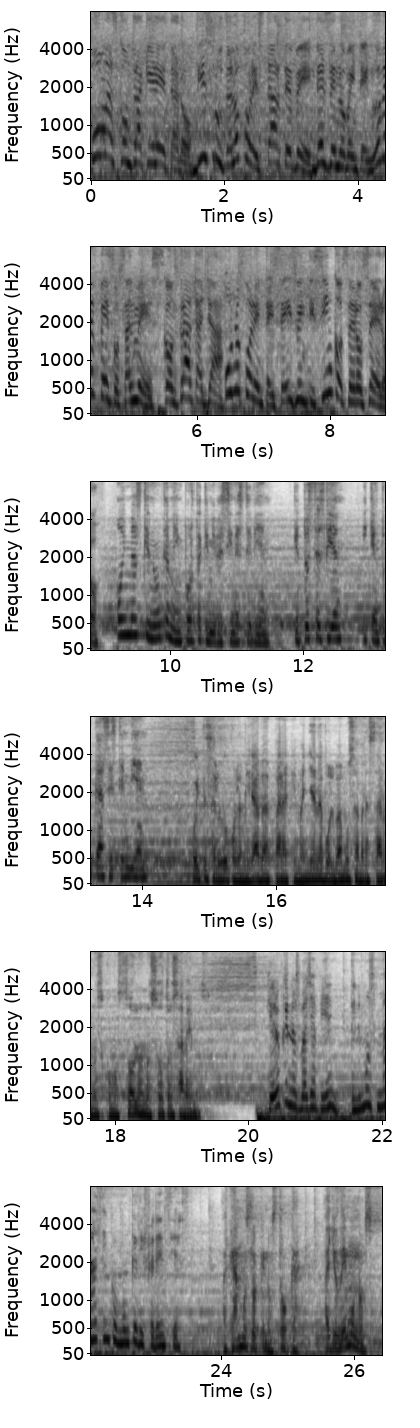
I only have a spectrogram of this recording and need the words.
Pumas contra Querétaro. Disfrútalo por Star TV desde 99 pesos al mes. Contrata ya 146-2500. Hoy más que nunca me importa que mi vecina esté bien, que tú estés bien y que en tu casa estén bien. Hoy te saludo con la mirada para que mañana volvamos a abrazarnos como solo nosotros sabemos. Quiero que nos vaya bien. Tenemos más en común que diferencias. Hagamos lo que nos toca. Ayudémonos.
